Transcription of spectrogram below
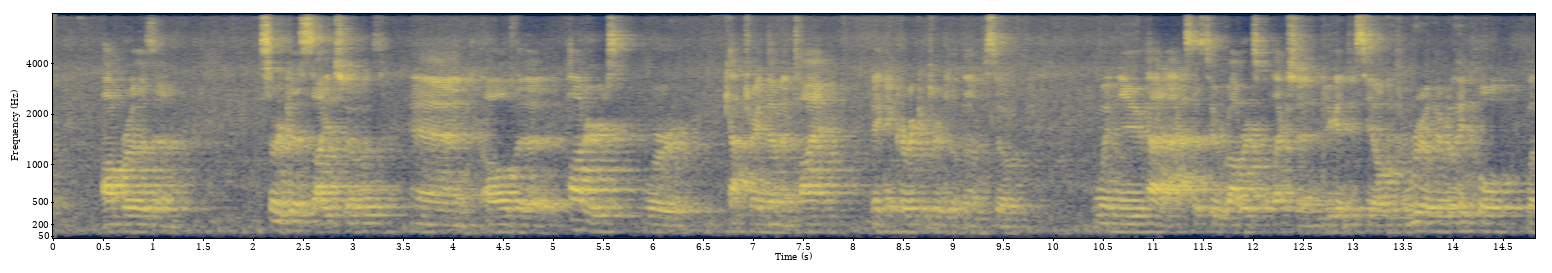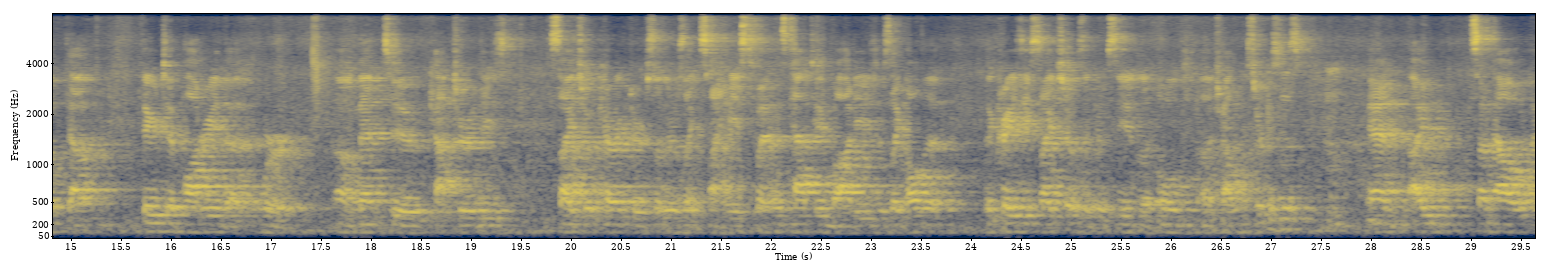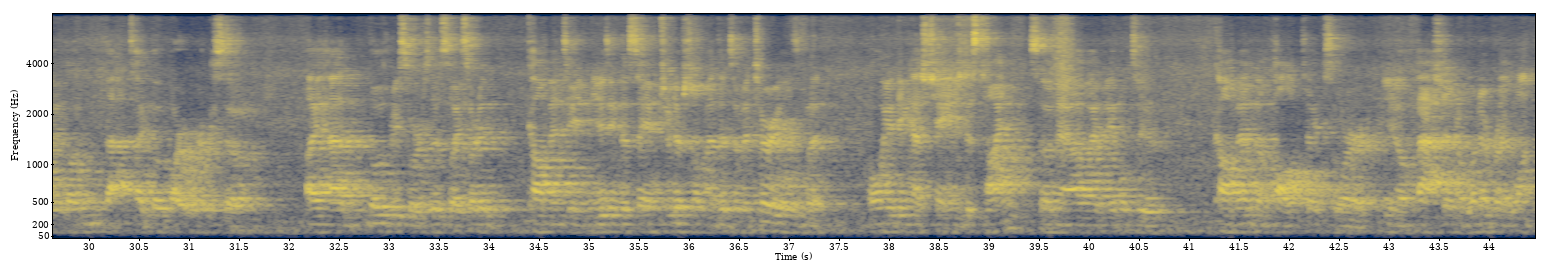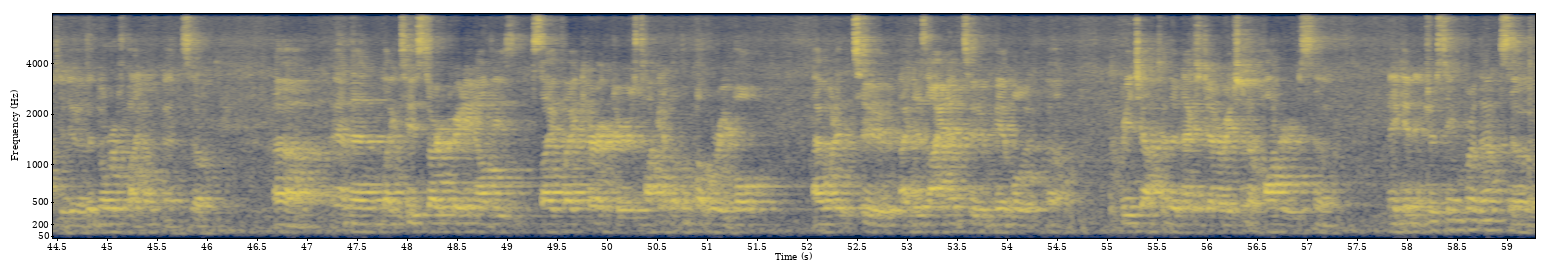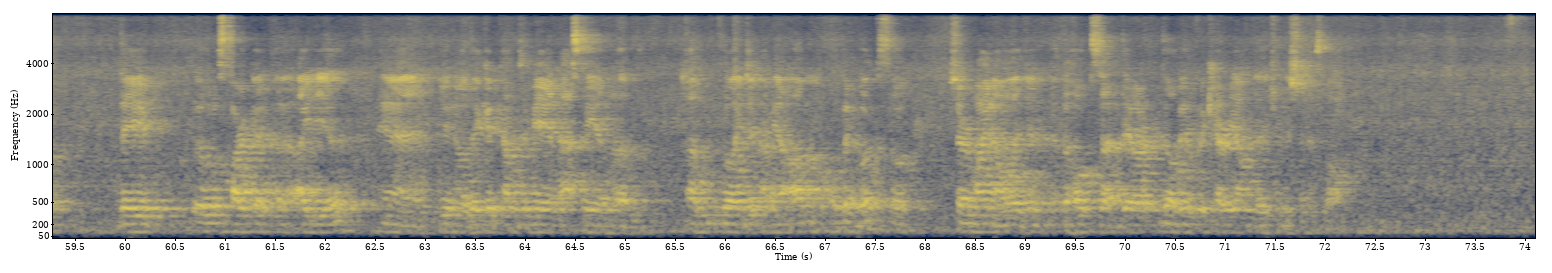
operas and circus sideshows, and all the potters were capturing them in time, making caricatures of them. So when you had access to Robert's collection, you get to see all these really, really cool, flipped out figurative pottery that were uh, meant to capture these sideshow characters. So there's like Siamese twins, tattooed bodies, there's like all the, the crazy sideshows that you would see in the old uh, traveling circuses. And I somehow I love that type of artwork, so I had those resources. So I started commenting using the same traditional methods and materials, but only thing has changed is time. So now I'm able to comment on politics or you know fashion or whatever I want to do. The door's wide open. So uh, and then like to start creating all these sci-fi characters, talking about the Pueblo Revolt. I wanted to, I designed it to be able to uh, reach out to the next generation of potters, so make it interesting for them. So they, it will spark an idea, and you know they could come to me and ask me, and um, I'm willing to. I mean, I'm open book, so share my knowledge in the hopes that they'll they'll be able to carry on the tradition as well.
